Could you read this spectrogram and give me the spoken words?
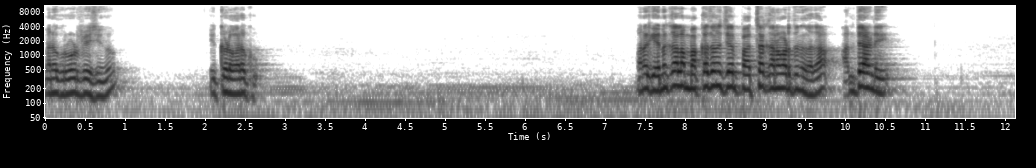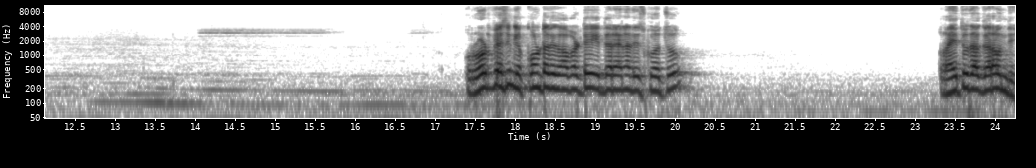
మనకు రోడ్ ఫేసింగ్. ఇక్కడ వరకు. మనకి వెనకాల మొక్కజొన్న చేను పచ్చ కనబడుతుంది కదా. అంతే అండి. రోడ్ ఫేసింగ్ ఎక్కువ ఉంటుంది కాబట్టి ఇద్దరైనా తీసుకోవచ్చు. రైతు దగ్గర ఉంది.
